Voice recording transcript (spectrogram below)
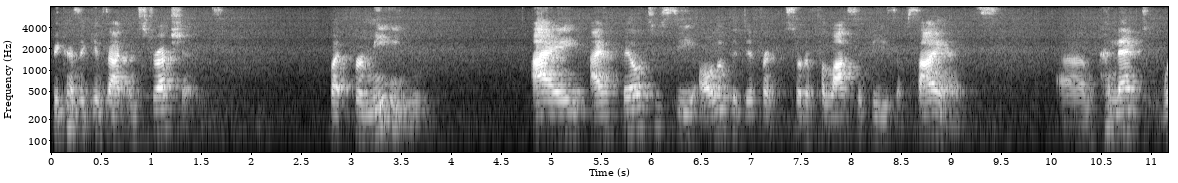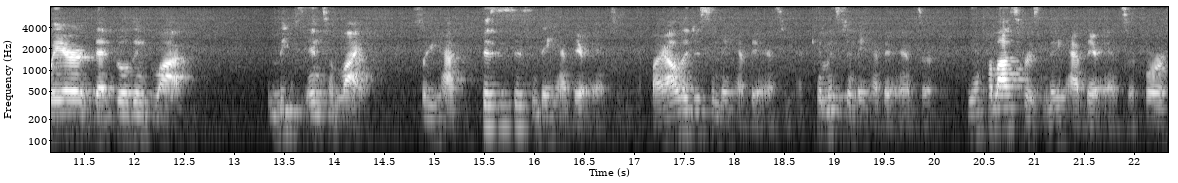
because it gives out instructions. But for me, I, I fail to see all of the different sort of philosophies of science um, connect where that building block leaps into life. So you have physicists and they have their answer. You have biologists and they have their answer. You have chemists and they have their answer. You have philosophers and they have their answer for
